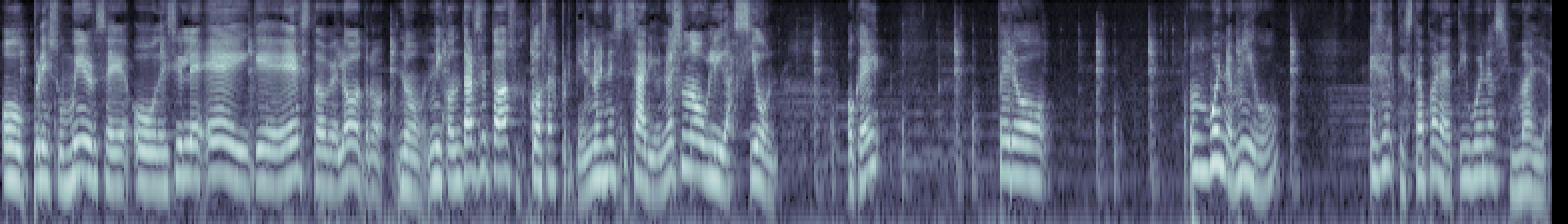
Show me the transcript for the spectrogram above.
o presumirse, o decirle, hey, que esto, que el otro. No, ni contarse todas sus cosas porque no es necesario, no es una obligación, ¿ok? Pero un buen amigo es el que está para ti buenas y malas.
